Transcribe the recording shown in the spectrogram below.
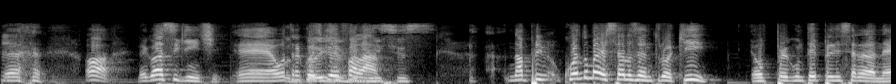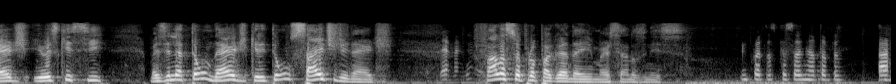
É, ó, negócio é o seguinte, é, outra O coisa que eu ia falar. Na prim... Quando o Marcelos entrou aqui, eu perguntei pra ele se era nerd e eu esqueci. Mas ele é tão nerd que ele tem um site de nerd. É. Fala sua propaganda aí, Marcelo Vinícius. Enquanto as pessoas não estão pensando. Ah,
